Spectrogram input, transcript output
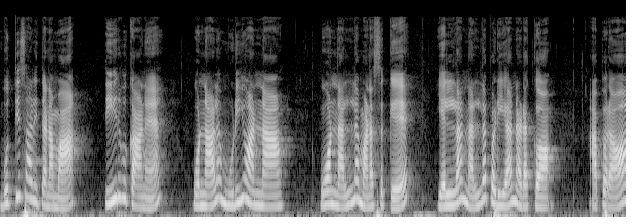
புத்திசாலித்தனமாக தீர்வு காண உன்னால் முடியும் அண்ணா. உன் நல்ல மனசுக்கு எல்லாம் நல்லபடியாக நடக்கும். அப்புறம்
